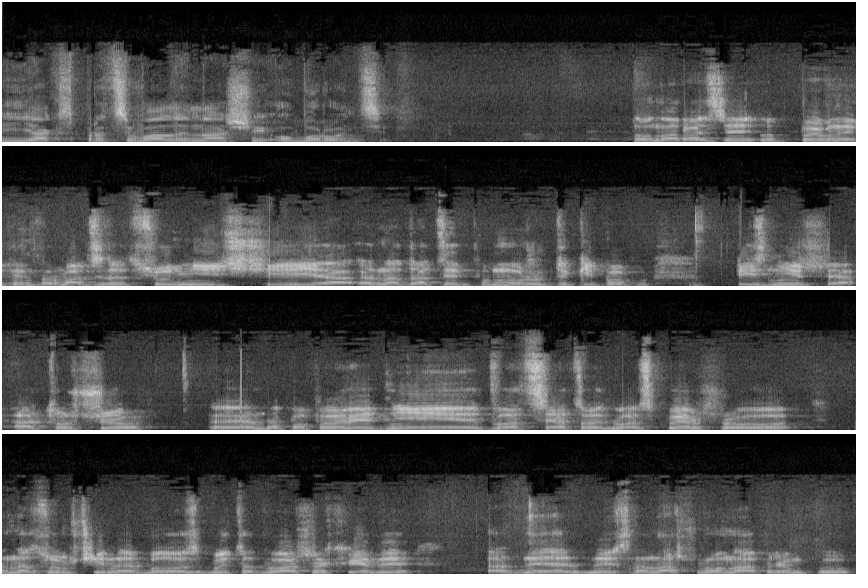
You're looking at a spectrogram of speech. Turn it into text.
як спрацювали наші оборонці? Ну наразі певної інформації за цю ніч я надати можу тільки пізніше. А то, що е, на попередні 20-21 на Сумщині було збито два шахеди. Одне з них на нашому напрямку,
